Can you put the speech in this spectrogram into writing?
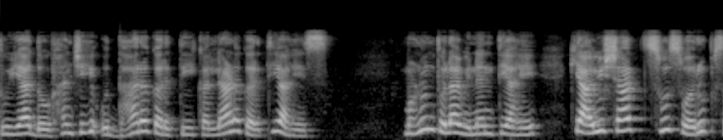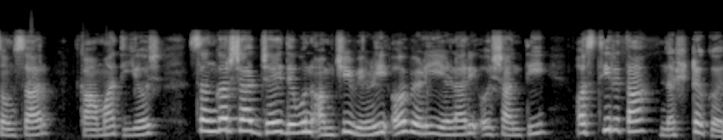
तू या दोघांचीही उद्धार करती कल्याण करती आहेस. म्हणून तुला विनंती आहे की आयुष्यात सुस्वरूप संसार कामात यश संघर्षात जय देऊन आमची वेळी अवेळी येणारी अशांती अस्थिरता नष्ट कर.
